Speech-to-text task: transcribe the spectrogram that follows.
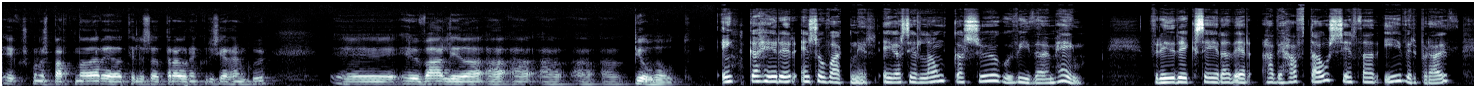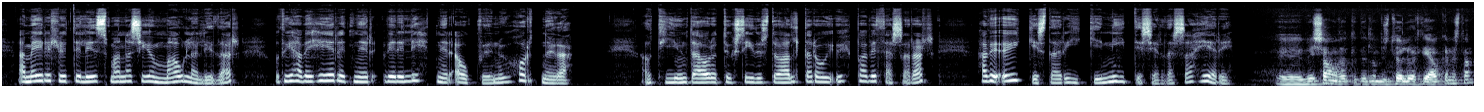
eitthvað svona spartnaðar eða til þess að dragur einhverju sérhengu eh, hefur valið að bjóða út. Enga herir eins og vagnir eiga sér langa sögu víða um heim. Fridrik segir að þeir hafi haft á sér það yfirbræð að meiri hluti liðsmanna séu málalíðar og því hafi herinnir verið litnir ákveðinu hortnöga. Á tíunda áratug síðustu aldar og í upphafi þessarar hafi aukist að ríki nýti sér þessa heri. Eh, við sáum þetta til dæmis tölvört í Afganistan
